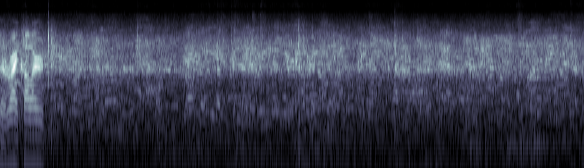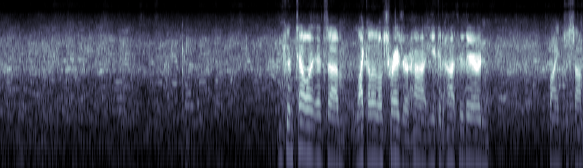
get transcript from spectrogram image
They're the right color. You can tell it's um like a little treasure hunt. You can hunt through there and find you some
